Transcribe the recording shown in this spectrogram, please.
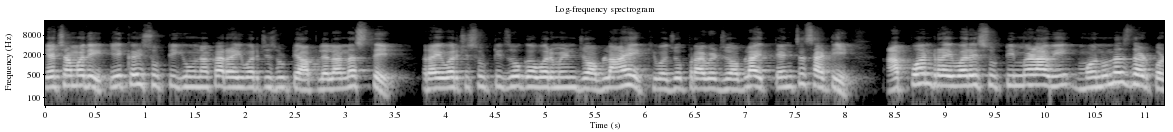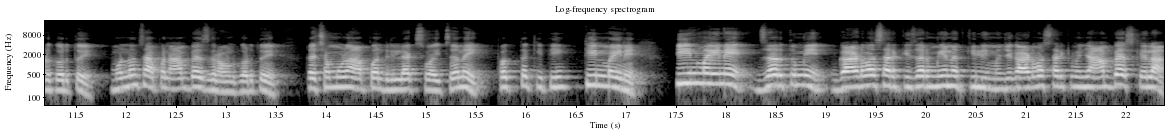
याच्यामध्ये एकही सुट्टी घेऊ नका. रविवारची सुट्टी आपल्याला नसते. रविवारची सुट्टी जो गव्हर्नमेंट जॉबला आहे किंवा जो प्रायव्हेट जॉबला आहे त्यांच्यासाठी आपण रविवारी सुट्टी मिळावी म्हणूनच धडपड करतोय. म्हणूनच आपण अभ्यास ग्राउंड करतोय. त्याच्यामुळं आपण रिलॅक्स व्हायचं नाही. फक्त किती? तीन महिने. तीन महिने जर तुम्ही गाढवासारखी जर मेहनत केली म्हणजे गाढवासारखी म्हणजे अभ्यास केला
